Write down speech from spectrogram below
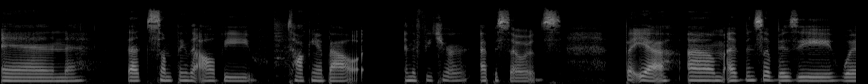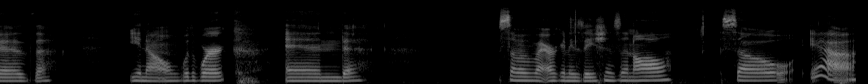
and that's something that I'll be talking about in the future episodes. But yeah, um, I've been so busy with, you know, with work and some of my organizations and all. So yeah,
